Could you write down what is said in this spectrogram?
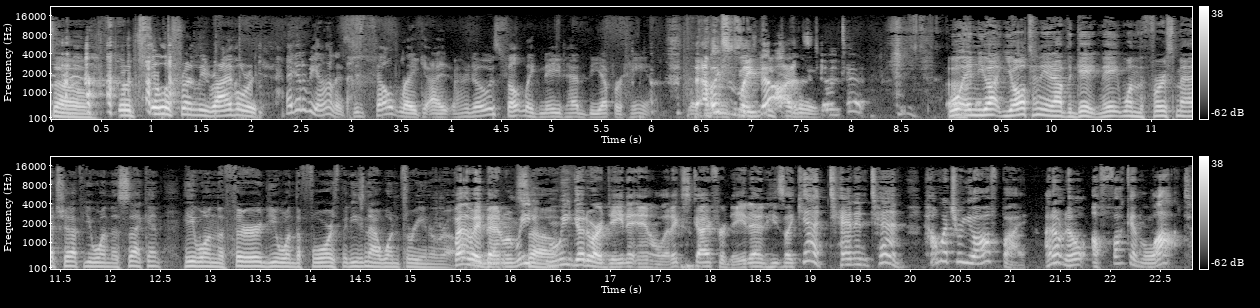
so So it's still a friendly rivalry. I got to be honest. It felt like I. It always felt like Nate had the upper hand. Like, alex is like no it's other- 10 10 Well, and you you alternate out the gate. Nate won the first matchup. You won the second. He won the third. You won the fourth. But he's now won three in a row. by the way ben when we So- when we go to our data analytics guy for data and he's like yeah 10 and 10 how much were you off by i don't know a fucking lot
